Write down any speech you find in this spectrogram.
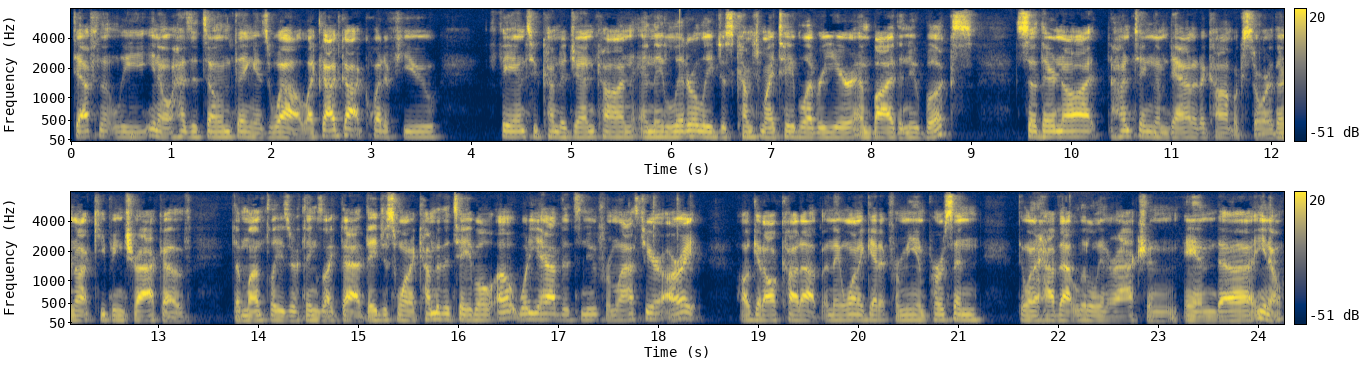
definitely, you know, has its own thing as well. Like I've got quite a few fans who come to Gen Con and they literally just come to my table every year and buy the new books. So they're not hunting them down at a comic store. They're not keeping track of the monthlies or things like that. They just want to come to the table. Oh, what do you have that's new from last year? All right, I'll get all caught up. And they want to get it from me in person. They want to have that little interaction. And, uh, you know,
